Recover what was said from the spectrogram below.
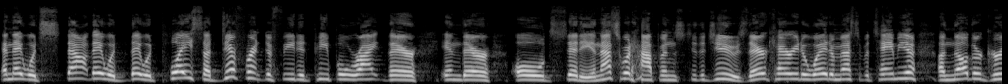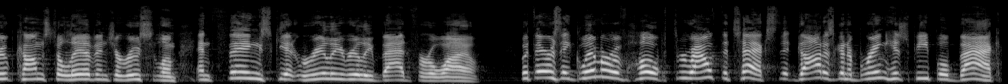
and they would start, they would, they would place a different defeated people right there in their old city. And that's what happens to the Jews. They're carried away to Mesopotamia. Another group comes to live in Jerusalem and things get really, really bad for a while. But there is a glimmer of hope throughout the text that God is going to bring his people back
